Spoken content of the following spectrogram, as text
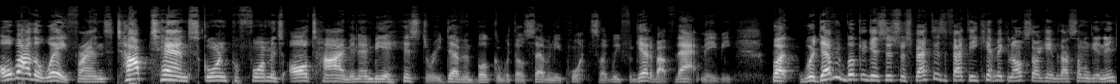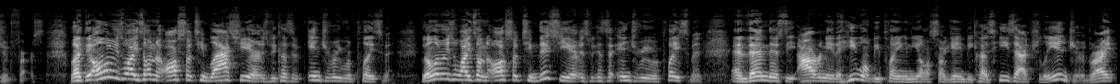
Oh, by the way, friends, top 10 scoring performance all time in NBA history, Devin Booker with those 70 points. Like, we forget about that maybe. But where Devin Booker gets disrespected is the fact that he can't make an All Star game without someone getting injured first. Like, the only reason why he's on the All Star team last year is because of injury replacement. The only reason why he's on the All Star team this year is because of injury replacement. And then there's the irony that he won't be playing in the All Star game because he's actually injured, right?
